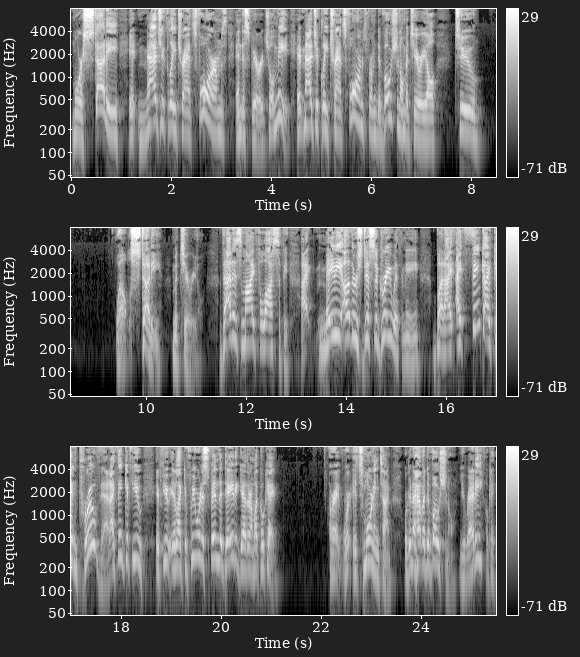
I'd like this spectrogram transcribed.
more study, it magically transforms into spiritual meat. It magically transforms from devotional material to, well, study material. That is my philosophy. I, maybe others disagree with me, but I, I think I can prove that. I think if you, if you, like, if we were to spend the day together, I'm like, okay, all right, it's morning time. We're to have a devotional. You ready? Okay.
